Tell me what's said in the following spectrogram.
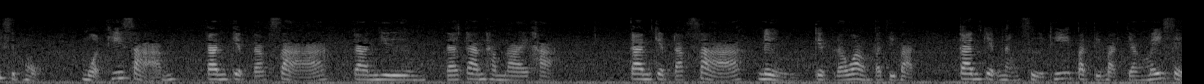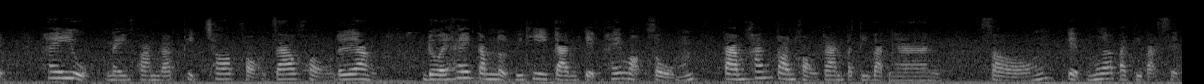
2526 หมวดที่ 3 การเก็บรักษา การยืม และการทำลายค่ะ การเก็บรักษา 1. เก็บระหว่างปฏิบัติ การเก็บหนังสือที่ปฏิบัติยังไม่เสร็จ ให้อยู่ในความรับผิดชอบของเจ้าของเรื่อง โดยให้กำหนดวิธีการเก็บให้เหมาะสม ตามขั้นตอนของการปฏิบัติงาน 2. เก็บเมื่อปฏิบัติเสร็จ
